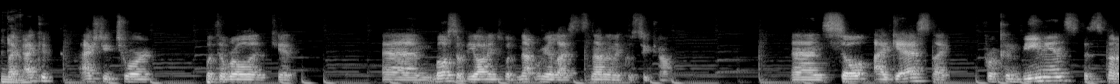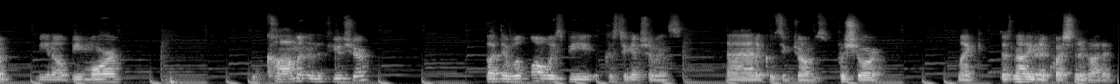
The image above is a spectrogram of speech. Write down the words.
Yeah. Like I could actually tour with a Roland kit, and most of the audience would not realize it's not an acoustic drum. And so I guess like for convenience, this is gonna you know be more common in the future but there will always be acoustic instruments and acoustic drums for sure. Like, there's not even a question about it.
